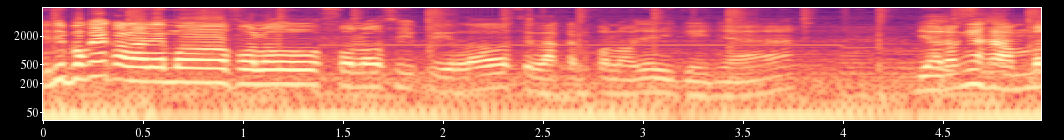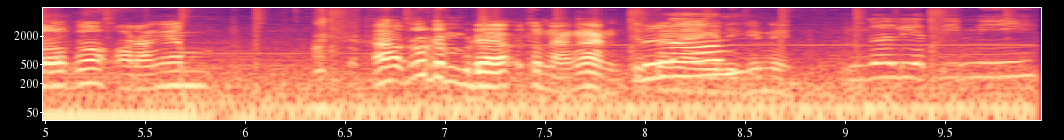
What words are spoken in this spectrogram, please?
Jadi pokoknya kalau ada yang mau follow follow si Pilo, silakan follow aja IG-nya. Dia orangnya humble kok, orangnya Ah, lu udah, udah tunangan ceritanya gini-gini. Enggak lihat ini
